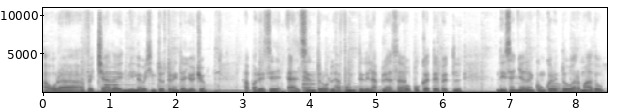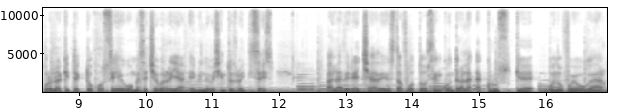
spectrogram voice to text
ahora fechada en 1938, aparece al centro la fuente de la plaza Popocatépetl, diseñada en concreto armado por el arquitecto José Gómez Echeverría en 1926. A la derecha de esta foto se encuentra la Cruz, que bueno fue hogar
